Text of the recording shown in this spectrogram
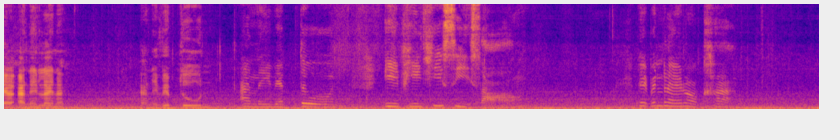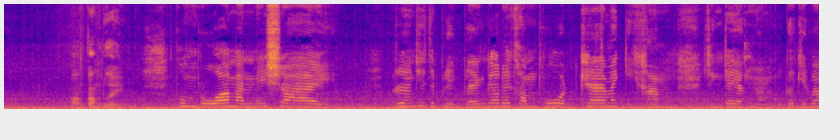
อะอ่านในอะไรนะ อ่านในเว็บตูน อ่านในเว็บตูน EP ที่ 42 ไม่เป็นไรหรอกค่ะ มองกล้องด้วย ผมรู้ว่ามันไม่ใช่ เรื่องที่จะเปลี่ยนแปลงได้ด้วยคำพูดแค่ไม่กี่คำถึงจะอยากหนังผมก็คิดว่า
